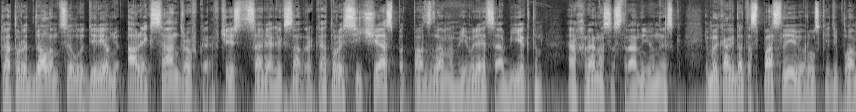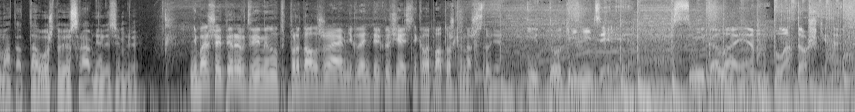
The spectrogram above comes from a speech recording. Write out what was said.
который дал им целую деревню Александровка в честь царя Александра, которая сейчас под Потсдамом является объектом охраны со стороны ЮНЕСКО. И мы когда-то спасли ее, русские дипломаты, от того, что ее сравняли с землей. Небольшой перерыв, две минуты, продолжаем. Никуда не переключайтесь, Николай Платошкин в нашей студии. Итоги недели с Николаем Платошкиным.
